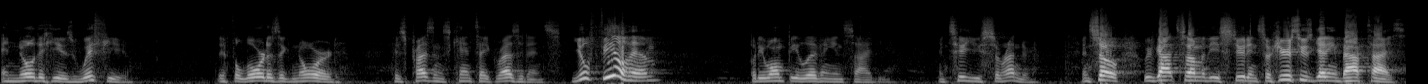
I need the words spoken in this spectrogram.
and know that He is with you. If the Lord is ignored, His presence can't take residence. You'll feel Him, but He won't be living inside you until you surrender. And so we've got some of these students. So here's who's getting baptized.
